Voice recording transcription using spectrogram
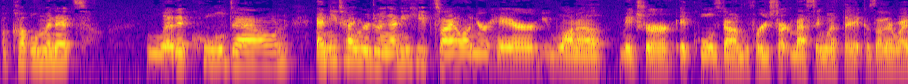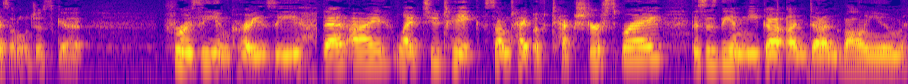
a couple minutes, let it cool down. Anytime you're doing any heat style on your hair, you want to make sure it cools down before you start messing with it because otherwise it'll just get frizzy and crazy. Then I like to take some type of texture spray. This is the Amika Undone Volume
